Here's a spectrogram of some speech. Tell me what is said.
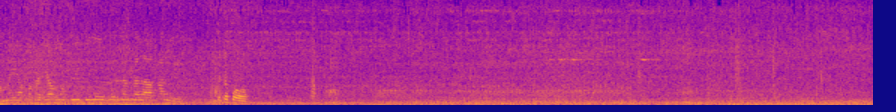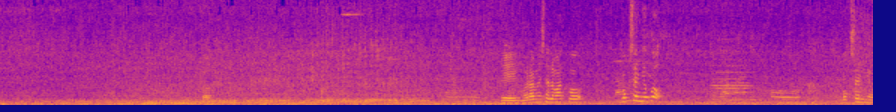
Mamaya pa kasi ako magdi-deliver ng kalakal eh. Ito po. Eh, maraming salamat po. Buksan nyo po. Buksan nyo.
